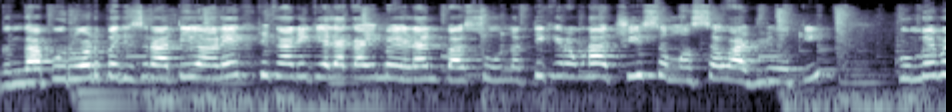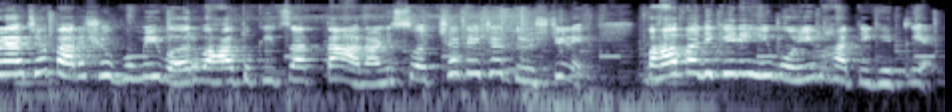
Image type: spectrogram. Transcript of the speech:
गंगापूर रोड परिसरातील अनेक ठिकाणी गेल्या काही महिन्यांपासून अतिक्रमणाची समस्या वाढली होती कुंभमेळ्याच्या पार्श्वभूमीवर वाहतुकीचा ताण आणि स्वच्छतेच्या दृष्टीने महापालिकेने ही मोहीम हाती घेतली आहे.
